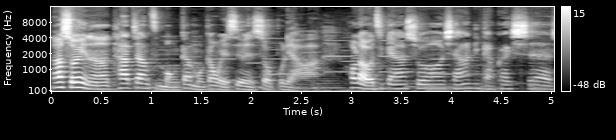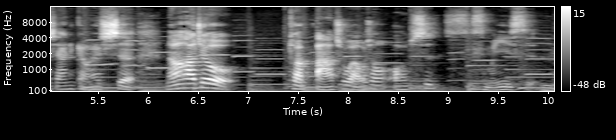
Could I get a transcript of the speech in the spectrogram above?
那所以呢，他这样子猛干猛干，我也是有点受不了啊。后来我就跟他说：“想要你赶快射，想要你赶快射。”然后他就。突然拔出来，我说：“哦，是是什么意思？嗯、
